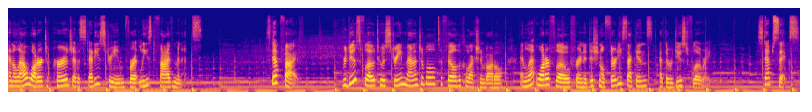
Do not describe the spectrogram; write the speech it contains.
and allow water to purge at a steady stream for at least 5 minutes. Step 5. Reduce flow to a stream manageable to fill the collection bottle and let water flow for an additional 30 seconds at the reduced flow rate. Step 6.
